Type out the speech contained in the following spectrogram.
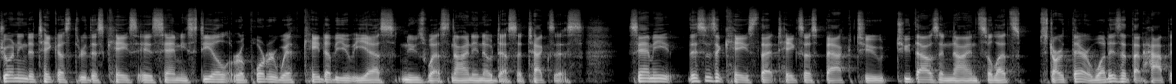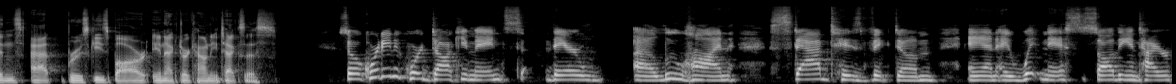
Joining to take us through this case is Sammi Steele, a reporter with KWES News West 9 in Odessa, Texas. Sammi, this is a case that takes us back to 2009. So let's start there. What is it that happens at Brewski's Bar in Ector County, Texas? So, according to court documents, there uh, Lujan stabbed his victim, and a witness saw the entire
